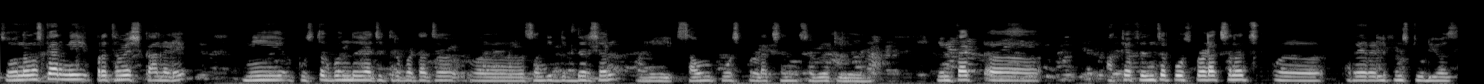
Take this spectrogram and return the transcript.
सो नमस्कार. मी प्रथमेश कानडे. मी पुस्तक बंद या चित्रपटाचं संगीत दिग्दर्शन आणि साऊंड पोस्ट प्रोडक्शन सगळं केलेलं आहे. इनफॅक्ट uh, अख्ख्या फिल्मचं पोस्ट प्रोडक्शनच रेअर एलिफंट स्टुडिओज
